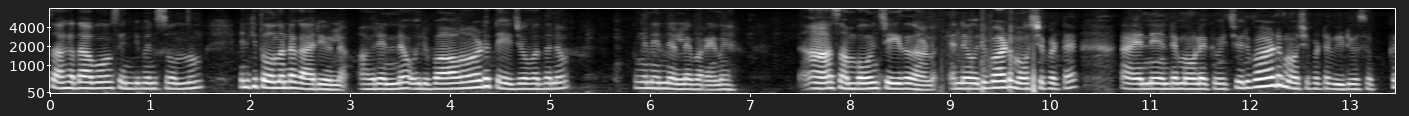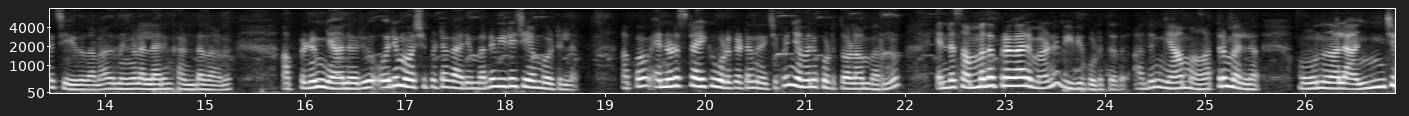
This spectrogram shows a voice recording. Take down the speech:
സഹതാപവും സെന്റിമെൻസും ഒന്നും എനിക്ക് തോന്നേണ്ട കാര്യമില്ല. അവരെന്നെ ഒരുപാട് തേജോവദനം അങ്ങനെ തന്നെയല്ലേ പറയണേ? ആ സംഭവം ചെയ്തതാണ്. എന്നെ ഒരുപാട് മോശപ്പെട്ട എന്നെ എന്റെ മോളെയൊക്കെ വെച്ച് ഒരുപാട് മോശപ്പെട്ട വീഡിയോസൊക്കെ ചെയ്തതാണ്. അത് നിങ്ങളെല്ലാവരും കണ്ടതാണ്. അപ്പോഴും ഞാനൊരു ഒരു മോശപ്പെട്ട കാര്യം പറഞ്ഞ് വീഡിയോ ചെയ്യാൻ പോയിട്ടില്ല. അപ്പം എന്നോട് സ്ട്രൈക്ക് കൊടുക്കട്ടെ എന്ന് വെച്ചപ്പോൾ ഞാൻ അവനെ കൊടുത്തോളാൻ പറഞ്ഞു. എന്റെ സമ്മതപ്രകാരമാണ് വി വി കൊടുത്തത്. അതും ഞാൻ മാത്രമല്ല മൂന്ന് നാല് അഞ്ച്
